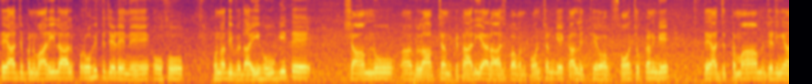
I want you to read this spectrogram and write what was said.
ਤੇ ਅੱਜ ਬਨਵਾਰੀ ਲਾਲ ਪੁਰੋਹਿਤ ਜਿਹੜੇ ਨੇ ਉਹ ਉਹਨਾਂ ਦੀ ਵਿਦਾਈ ਹੋਊਗੀ ਤੇ ਸ਼ਾਮ ਨੂੰ ਅ, ਗੁਲਾਬ ਚੰਦ ਕਟਾਰੀਆ ਰਾਜ ਭਵਨ ਪਹੁੰਚਣਗੇ ਕੱਲ ਇੱਥੇ ਉਹ ਸਹੁੰ ਚੁੱਕਣਗੇ ਤੇ ਅੱਜ तमाम ਜਿਹੜੀਆਂ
